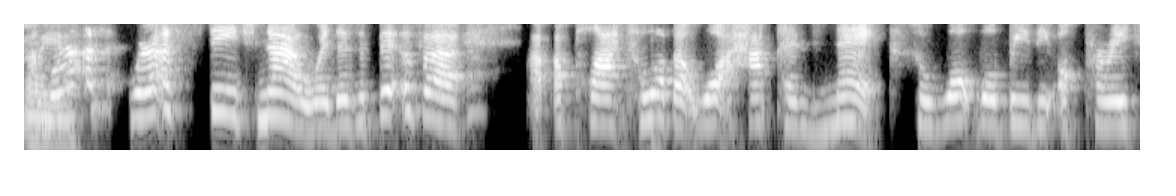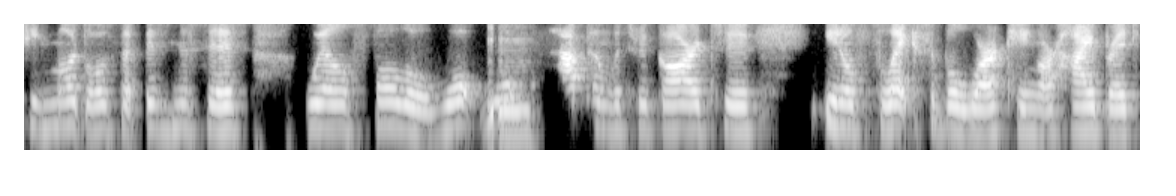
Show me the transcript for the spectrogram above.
Oh, and we're, yeah. at, we're at a stage now where there's a bit of a, a plateau about what happens next. So, what will be the operating models that businesses will follow? What will mm. happen with regard to, you know, flexible working or hybrid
